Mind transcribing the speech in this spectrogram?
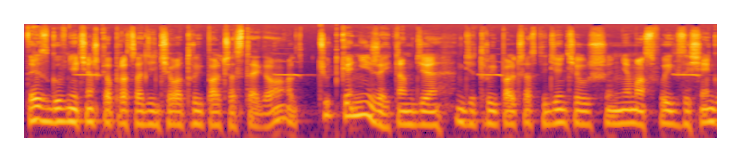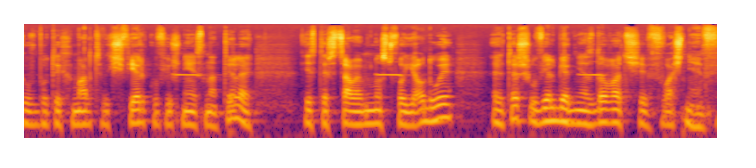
to jest głównie ciężka praca dzięcioła trójpalczastego, a ciutkę niżej, tam gdzie, gdzie trójpalczasty dzięcioł już nie ma swoich zasięgów, bo tych martwych świerków już nie jest na tyle, jest też całe mnóstwo jodły. E, też uwielbia gniazdować właśnie w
